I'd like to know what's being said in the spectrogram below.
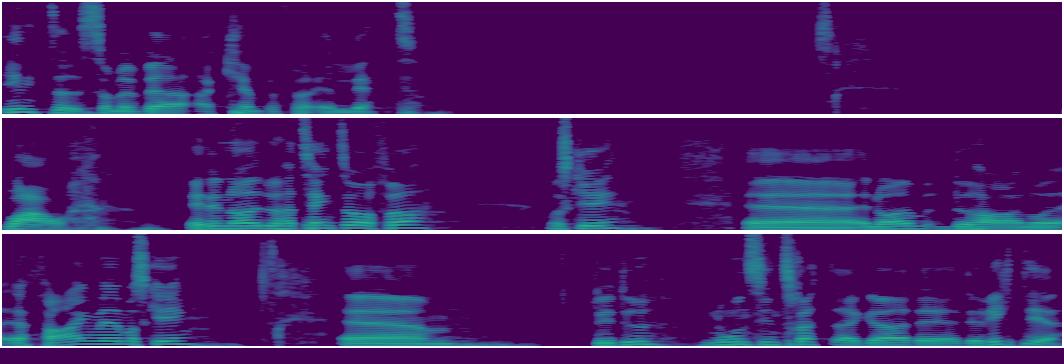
Intet som er værd at kæmpe for er let. Wow. Er det noget, du har tænkt over før? Måske? Uh, er noget, du har noget erfaring med måske? Uh, bliver du nogensinde træt af at gøre det, det rigtige?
